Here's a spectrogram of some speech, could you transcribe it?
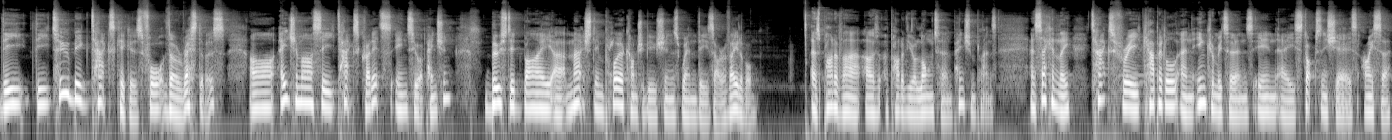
The, the two big tax kickers for the rest of us are HMRC tax credits into a pension, boosted by uh, matched employer contributions when these are available as part of our, as part of your long-term pension plans. And secondly, tax-free capital and income returns in a stocks and shares ISA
